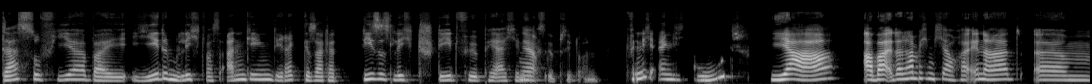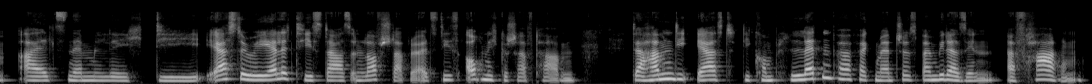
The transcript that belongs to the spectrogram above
dass Sophia bei jedem Licht, was anging, direkt gesagt hat, dieses Licht steht für Pärchen ja. XY. Finde ich eigentlich gut. Ja, aber dann habe ich mich auch erinnert, ähm, als nämlich die erste Reality Stars in Love Staffel, als die es auch nicht geschafft haben, da haben die erst die kompletten Perfect Matches beim Wiedersehen erfahren.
